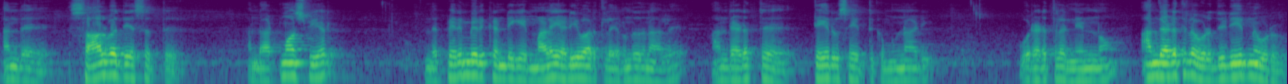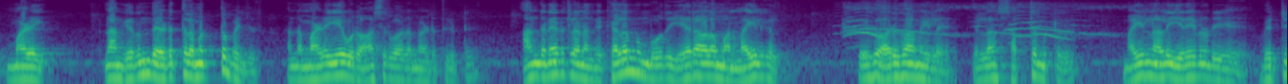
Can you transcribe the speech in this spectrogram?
அந்த சால்வ தேசத்து அந்த அட்மாஸ்பியர் இந்த பெரும்பெருக்கண்டிகை மலை அடிவாரத்தில் இருந்ததுனால அந்த இடத்த தேர்வு செய்யறதுக்கு முன்னாடி ஒரு இடத்துல நின்னோம். அந்த இடத்துல ஒரு திடீர்னு ஒரு மழை. நாங்கள் இருந்த இடத்துல மட்டும் பெஞ்சது. அந்த மழையே ஒரு ஆசிர்வாதமாக எடுத்துக்கிட்டு அந்த நேரத்தில் நாங்கள் கிளம்பும்போது ஏராளமான மயில்கள் வெகு அருகாமையில் எல்லாம் சப்தமிட்டது. மயில்னாலே இறைவனுடைய வெற்றி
